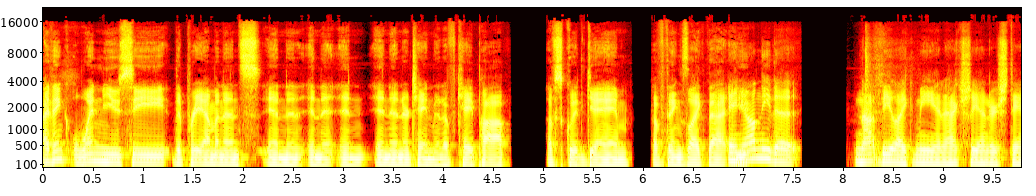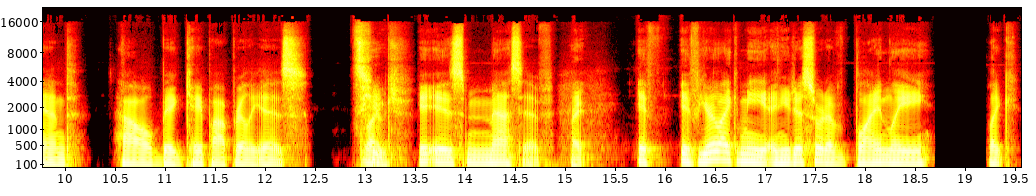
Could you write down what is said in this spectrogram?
I think when you see the preeminence in in in, in entertainment of K-pop, of Squid Game, of things like that, And you- y'all need to not be like me and actually understand how big K-pop really is. it's like, huge. It is massive. Right. If if you're like me and you just sort of blindly like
